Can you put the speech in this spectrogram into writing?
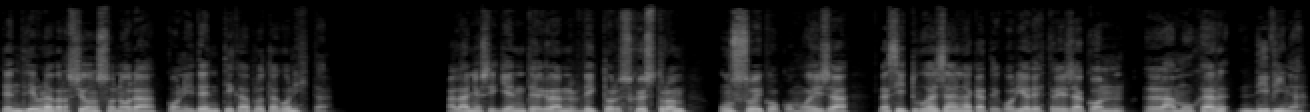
tendría una versión sonora con idéntica protagonista. Al año siguiente, el gran Victor Sjöström, un sueco como ella, la sitúa ya en la categoría de estrella con La Mujer Divina.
